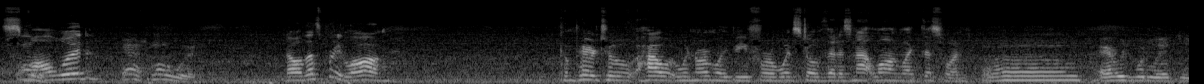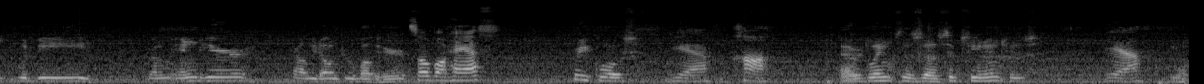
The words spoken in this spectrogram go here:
Small wood? Yeah, small wood. No, that's pretty long. Compared to how it would normally be for a wood stove that is not long like this one. Um, average wood length would be from end here, probably down to about here. So about half? Pretty close. Yeah. Huh. Average length is uh, 16 inches. Yeah. Yep.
